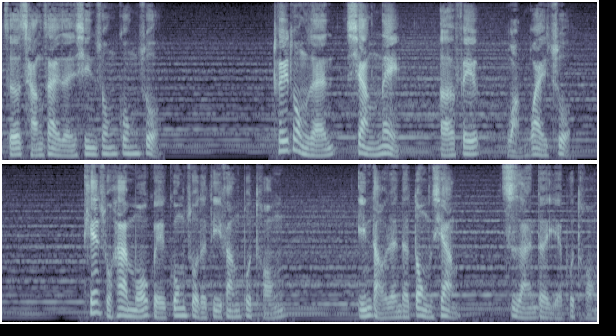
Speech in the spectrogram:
则常在人心中工作，推动人向内，而非往外做。天主和魔鬼工作的地方不同，引导人的动向自然的也不同。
